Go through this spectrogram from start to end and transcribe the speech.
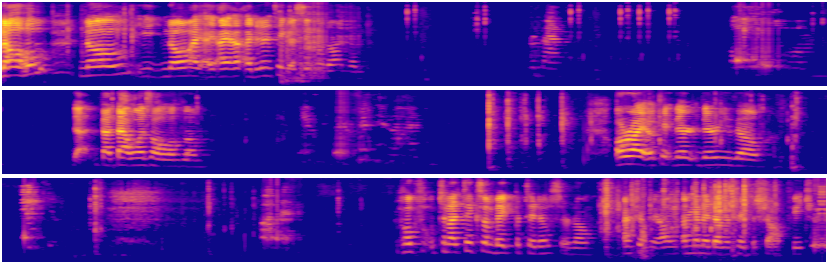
No, no, no, I, I, I didn't take a single diamond. That that was all of them. All right. Okay. There there you go. Hopefully, can I take some baked potatoes or no? Actually, I'm, I'm gonna demonstrate the shop features.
